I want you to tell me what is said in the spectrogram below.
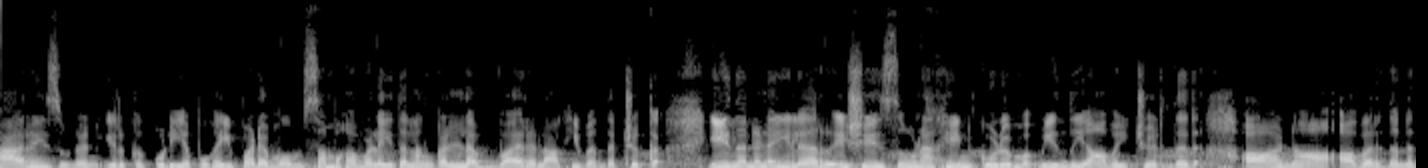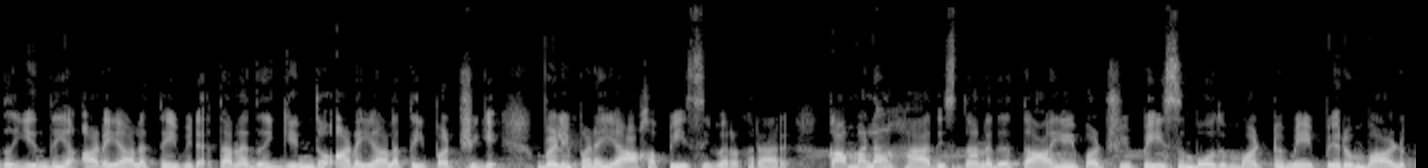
ஹாரிஸுடன் இருக்கக்கூடிய புகைப்படமும் சமூக வலைதளங்களில் வைரலாகி வந்துட்டுருக்கு. இந்த நிலையில் ரிஷி சுனகின் குடும்பம் இந்தியாவைச் சேர்ந்தது. ஆனால் அவர் தனது இந்திய அடையாளத்தை விட தனது இந்து அடையாளத்தை பற்றியே வெளிப்படையாக பேசி வருகிறார். கமலா ஹாரிஸ் தனது தாயை பற்றி பேசும்போது மட்டுமே பெரும்பாலும்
